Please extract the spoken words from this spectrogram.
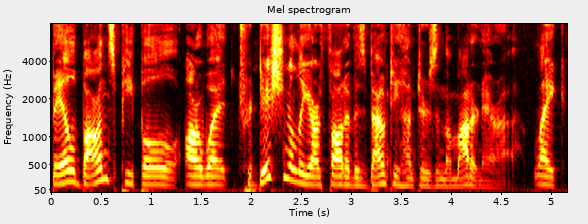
bail bonds people are what traditionally are thought of as bounty hunters in the modern era. Like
